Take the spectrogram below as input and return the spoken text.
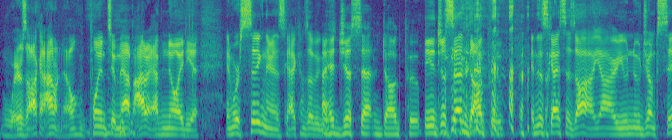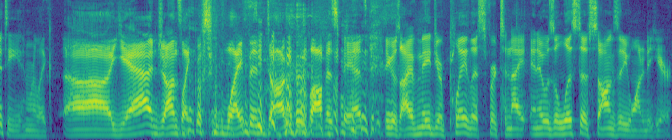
where's Aachen? I don't know. Pointing to a map, I, don't, I have no idea. And we're sitting there, and this guy comes up and goes, I had just sat in dog poop. he had just said dog poop, and this guy says, "Ah, yeah, are you in New Junk City?" And we're like, "Uh, yeah." And John's like wiping dog poop off his pants. He goes, "I have made your playlist for tonight," and it was a list of songs that he wanted to hear.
